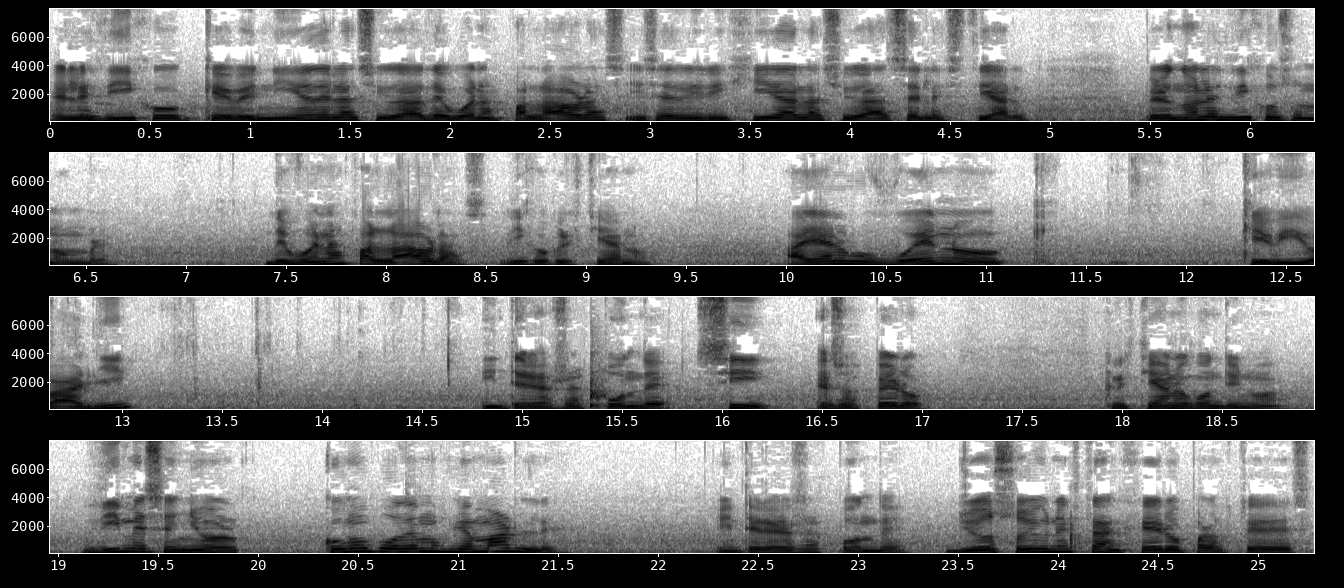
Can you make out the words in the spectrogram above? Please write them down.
Él les dijo que venía de la ciudad de buenas palabras y se dirigía a la ciudad celestial, pero no les dijo su nombre. De buenas palabras, dijo Cristiano. ¿Hay algo bueno que, viva allí? Interés responde, sí, eso espero. Cristiano continúa, dime Señor, ¿cómo podemos llamarle? Interés responde, yo soy un extranjero para ustedes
